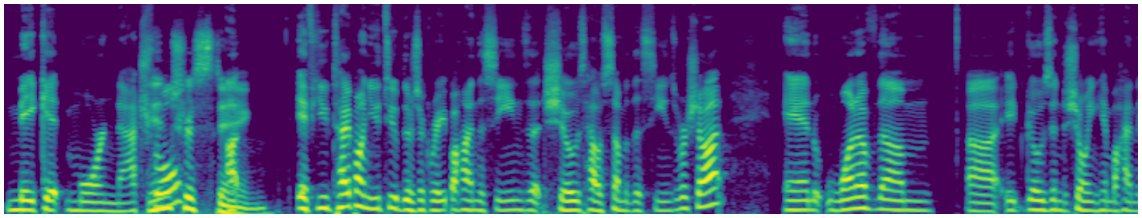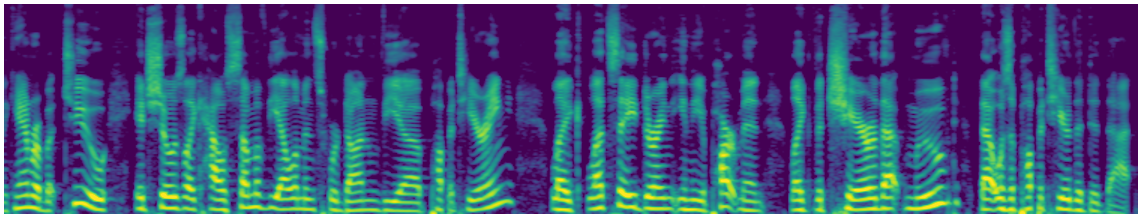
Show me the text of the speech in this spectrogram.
make it more natural Interesting. Uh, if you type on youtube there's a great behind the scenes that shows how some of the scenes were shot and one of them uh, it goes into showing him behind the camera, but two, it shows like how some of the elements were done via puppeteering. Like, let's say during in the apartment, like the chair that moved, that was a puppeteer that did that.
